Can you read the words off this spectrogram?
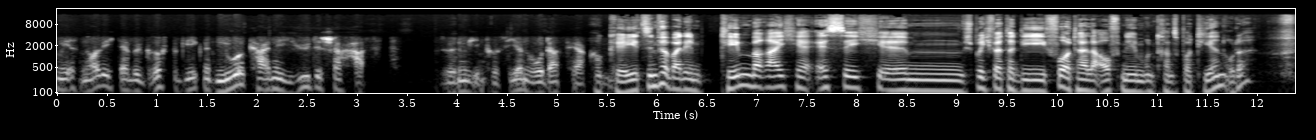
Mir ist neulich der Begriff begegnet, nur keine jüdische Hass. Es würde mich interessieren, wo das herkommt. Okay, jetzt sind wir bei dem Themenbereich, Herr Essig, ähm, Sprichwörter, die Vorurteile aufnehmen und transportieren, oder?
